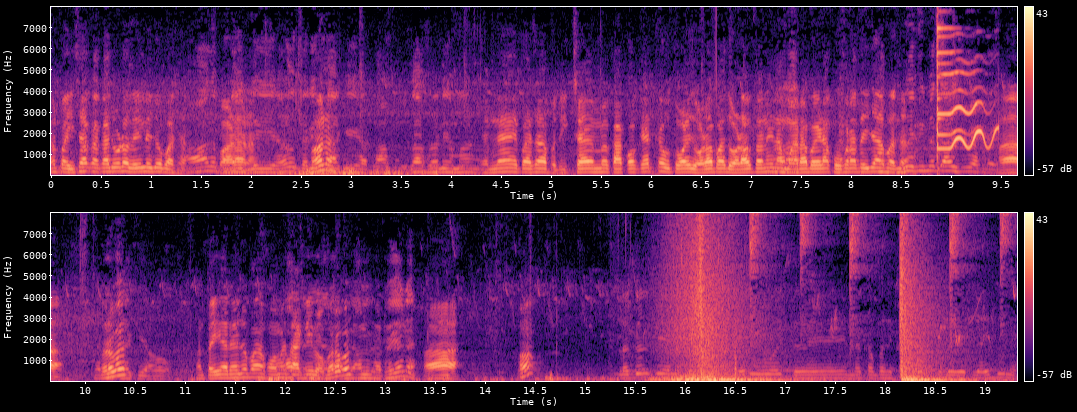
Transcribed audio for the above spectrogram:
અને પૈસા કાકા જોડે લઈ લેજો પાછા ભાડાના. એમને પાછા રિક્ષા એમ કાકો કે ઉતવાળી દોડા પા દોડાવતા નહીં મારા બૈડા ખોખરા થઈ જાય પાછા. હા. બરોબર. અને તૈયાર રહેજો પાછા ફોમે તાકી રહો બરાબર? હા હા હો છે હોય તો નકા પછી લઈ દઉં ને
